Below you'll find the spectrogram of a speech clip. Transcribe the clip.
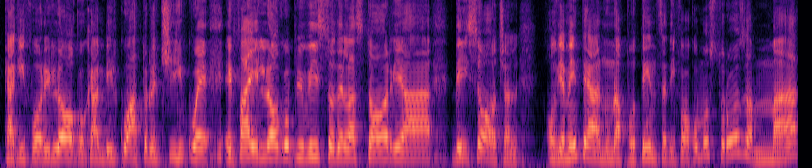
caghi fuori il logo, cambi il 4 e il 5 e fai il logo più visto della storia dei social. Ovviamente hanno una potenza di fuoco mostruosa, ma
